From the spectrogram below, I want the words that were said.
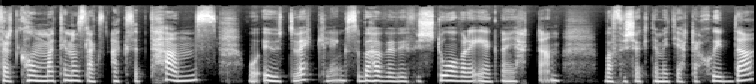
för att komma till någon slags acceptans och utveckling så behöver vi förstå våra egna hjärtan. Vad försökte mitt hjärta skydda?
